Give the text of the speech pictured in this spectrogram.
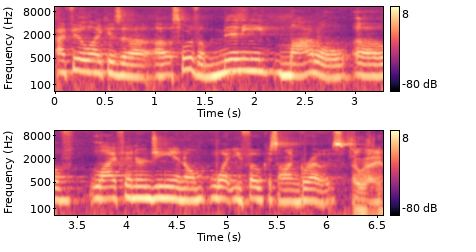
I feel like, is a, a sort of a mini model of life energy and on what you focus on grows. Okay.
